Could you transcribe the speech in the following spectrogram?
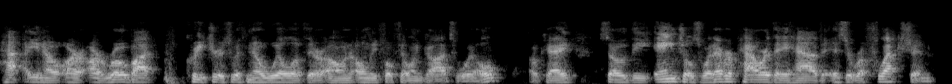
ha, you know, are, are robot creatures with no will of their own, only fulfilling God's will. Okay. So the angels, whatever power they have is a reflection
